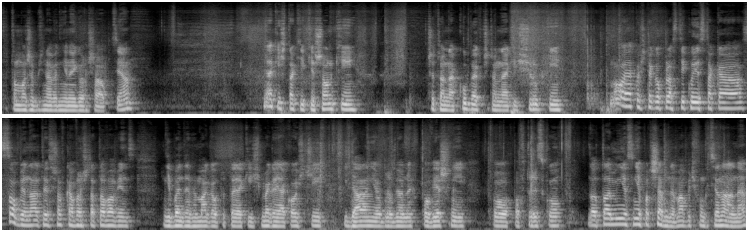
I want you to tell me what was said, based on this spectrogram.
To, to może być nawet nie najgorsza opcja. Jakieś takie kieszonki, czy to na kubek, czy to na jakieś śrubki. No, jakość tego plastiku jest taka sobie, no ale to jest szafka warsztatowa, więc nie będę wymagał tutaj jakiejś mega jakości, idealnie obrobionych powierzchni po, po wtrysku. No to mi jest niepotrzebne, ma być funkcjonalne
